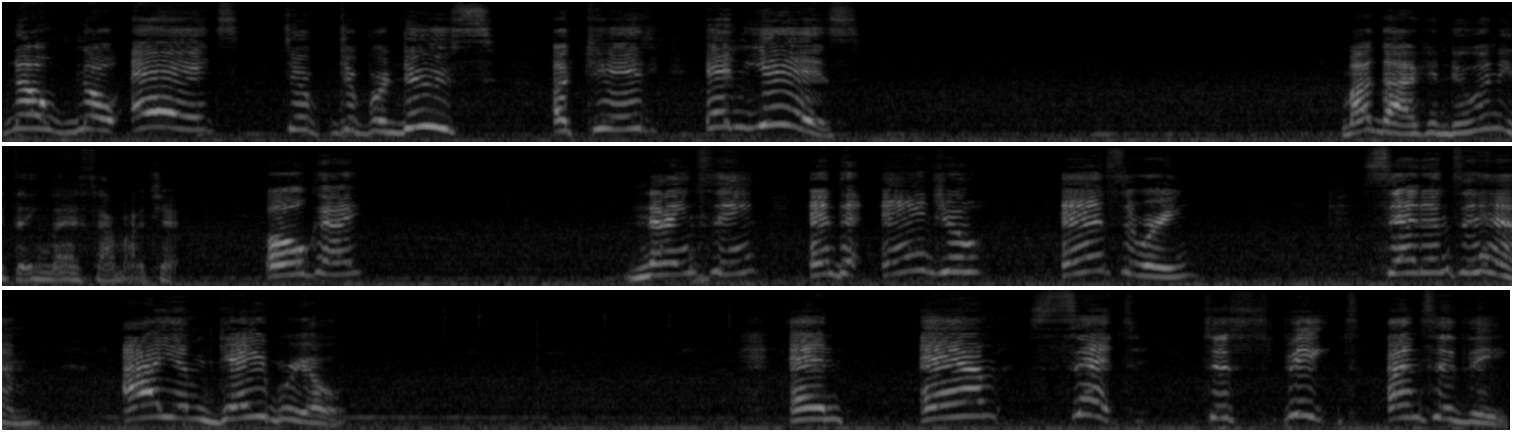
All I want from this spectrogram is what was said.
no no eggs to, to produce a kid in years. My God can do anything last time I checked. Okay. 19. And the angel answering said unto him, I am Gabriel and am sent to speak unto thee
